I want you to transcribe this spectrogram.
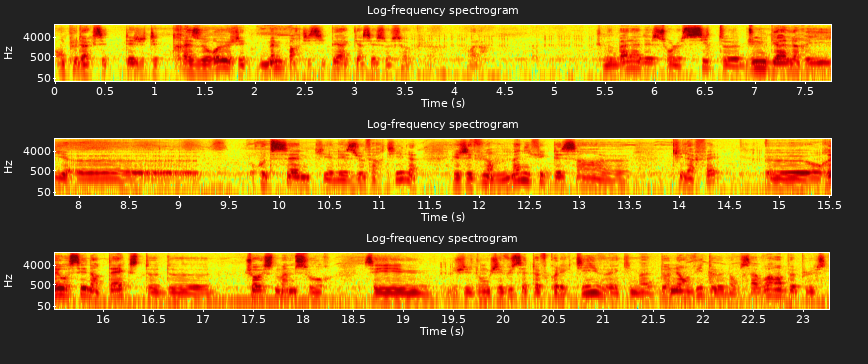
en plus d'accepter, j'étais très heureux, j'ai même participé à casser ce socle. Voilà. Je me baladais sur le site d'une galerie euh, Seine qui est Les Yeux Fertiles, et j'ai vu un magnifique dessin euh, qu'il a fait, euh, rehaussé d'un texte de Joyce Mansour. Donc j'ai vu cette œuvre collective et qui m'a donné envie d'en savoir un peu plus.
